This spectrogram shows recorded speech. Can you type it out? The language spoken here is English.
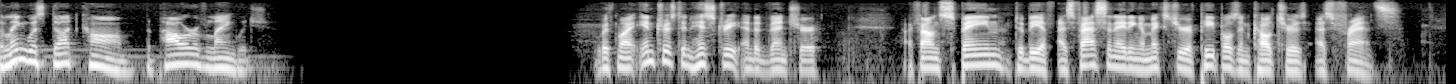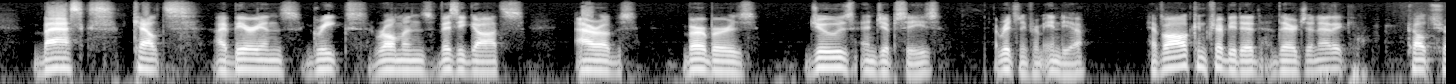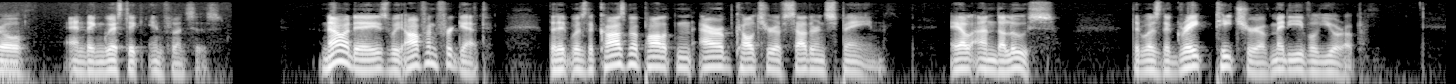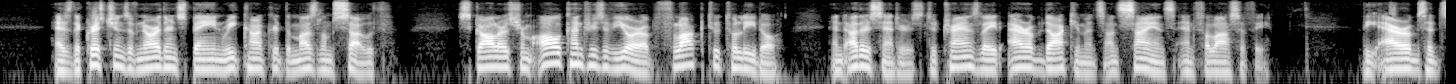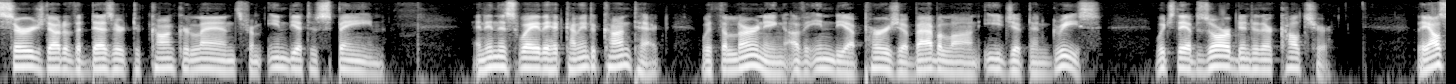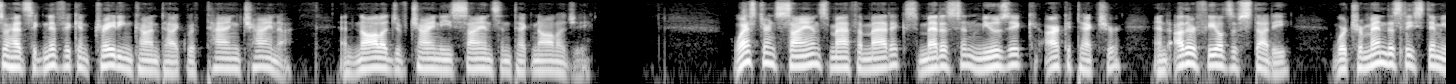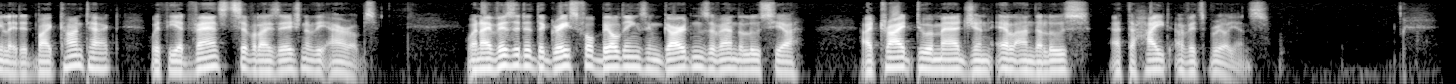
TheLinguist.com The Power of Language. With my interest in history and adventure, I found Spain to be a, as fascinating a mixture of peoples and cultures as France. Basques, Celts, Iberians, Greeks, Romans, Visigoths, Arabs, Berbers, Jews, and Gypsies, originally from India, have all contributed their genetic, cultural, and linguistic influences. Nowadays, we often forget that it was the cosmopolitan Arab culture of southern Spain, El Andalus, that was the great teacher of medieval Europe. As the Christians of northern Spain reconquered the Moslem south, scholars from all countries of Europe flocked to Toledo and other centers to translate Arab documents on science and philosophy. The Arabs had surged out of the desert to conquer lands from India to Spain, and in this way they had come into contact with the learning of India, Persia, Babylon, Egypt, and Greece, which they absorbed into their culture. They also had significant trading contact with Tang China and knowledge of Chinese science and technology. Western science, mathematics, medicine, music, architecture, and other fields of study were tremendously stimulated by contact with the advanced civilization of the Arabs. When I visited the graceful buildings and gardens of Andalusia, I tried to imagine El Andalus at the height of its brilliance.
